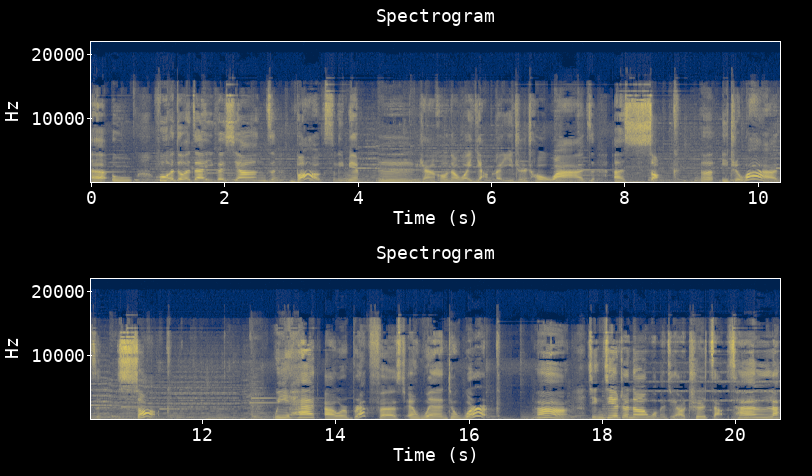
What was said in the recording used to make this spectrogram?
呃哦，我躲在一个箱子 box 里面。嗯，然后呢，我咬了一只臭袜子 a sock. 呃，一只袜子 sock. We had our breakfast and went to work. 啊，紧接着呢，我们就要吃早餐了，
